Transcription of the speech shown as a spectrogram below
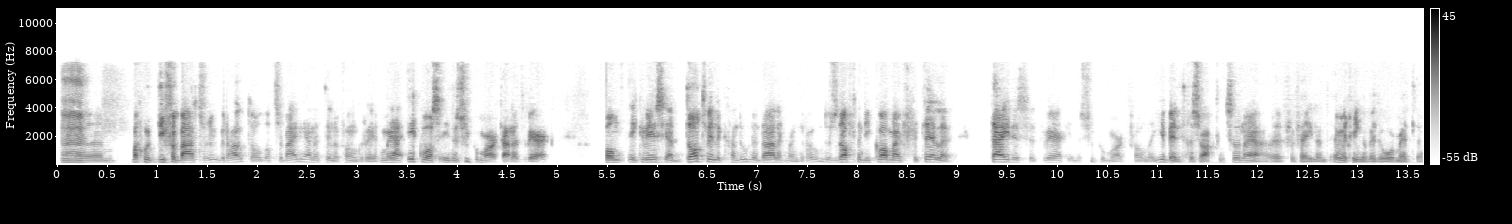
-huh. um, maar goed, die verbaasde zich überhaupt al dat ze mij niet aan de telefoon kregen. Maar ja, ik was in de supermarkt aan het werk. Want ik wist, ja, dat wil ik gaan doen en dadelijk mijn droom. Dus Daphne die kwam mij vertellen tijdens het werk in de supermarkt van, je bent gezakt. Ik zei, nou ja, eh, vervelend. En we gingen weer door met, uh,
